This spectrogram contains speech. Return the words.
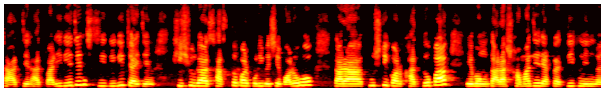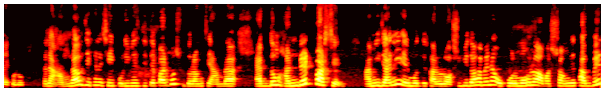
সাহায্যের হাত বাড়িয়ে দিয়েছেন দিদি চাইছেন শিশুরা স্বাস্থ্যকর পরিবেশে বড় হোক, তারা পুষ্টিকর খাদ্য পাক এবং তারা সমাজের একটা দিক নির্ণয় করুক। তাহলে আমরাও যেখানে সেই পরিবেশ দিতে পারব, সুতরাং সে আমরা একদম হান্ড্রেড পার্সেন্ট আমি জানি এর মধ্যে কারোর অসুবিধা হবে না উপর মহলও আমার সঙ্গে থাকবেন।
